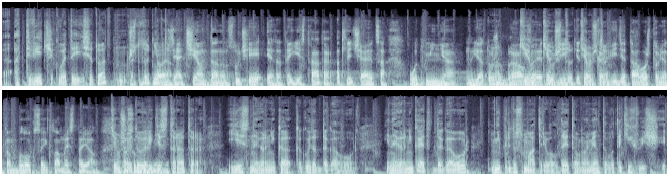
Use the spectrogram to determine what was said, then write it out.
ответчик в этой ситуации. Что тут не Подожди, так? а чем в данном случае этот регистратор отличается от меня? Ну, я тоже Ну, брал тем- за это тем, что- деньги. тем, только что- в виде того, что у меня там блок с рекламой стоял. Тем, что у этого регистратора есть наверняка какой-то договор. И наверняка этот договор не предусматривал до этого момента вот таких вещей.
